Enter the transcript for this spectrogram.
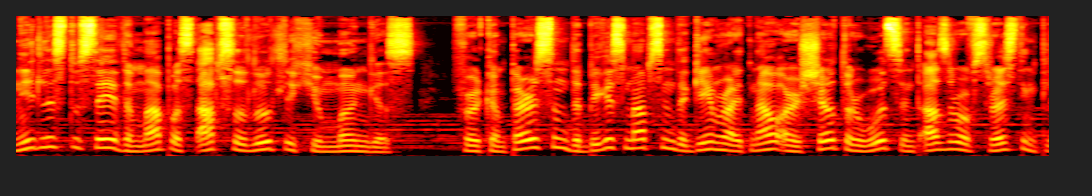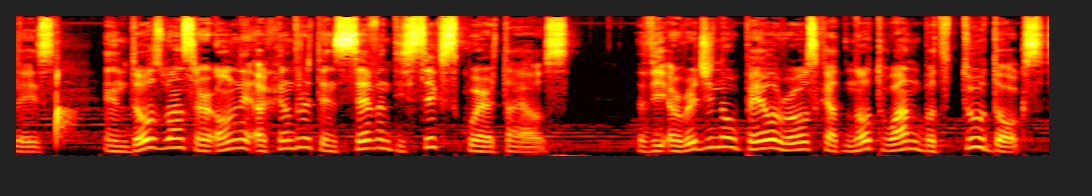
Needless to say, the map was absolutely humongous. For comparison, the biggest maps in the game right now are Shelter Woods and Azarov's resting place, and those ones are only 176 square tiles. The original Pale Rose had not one but two docks,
